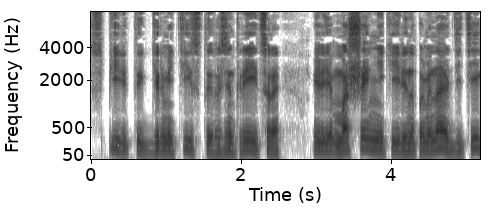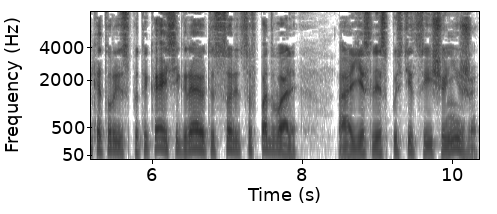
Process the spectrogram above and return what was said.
спириты, герметисты, розенкрейцеры или мошенники, или напоминают детей, которые, спотыкаясь, играют и ссорятся в подвале. А если спуститься еще ниже,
